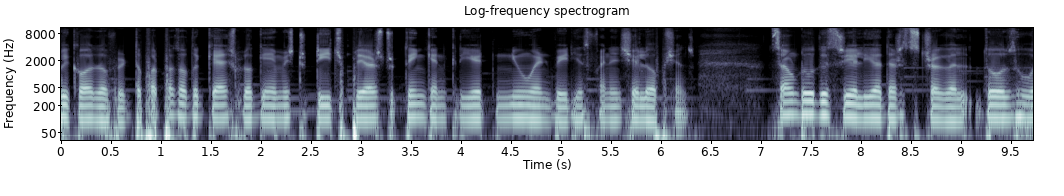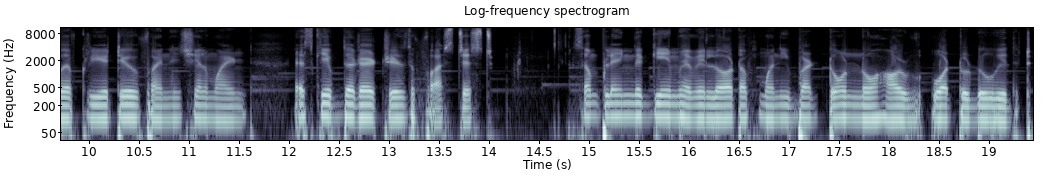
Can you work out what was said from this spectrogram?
because of it. The purpose of the cash flow game is to teach players to think and create new and various financial options. Some do this really, others struggle. Those who have creative financial mind escape the rat race the fastest. Some playing the game have a lot of money but don't know how what to do with it.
